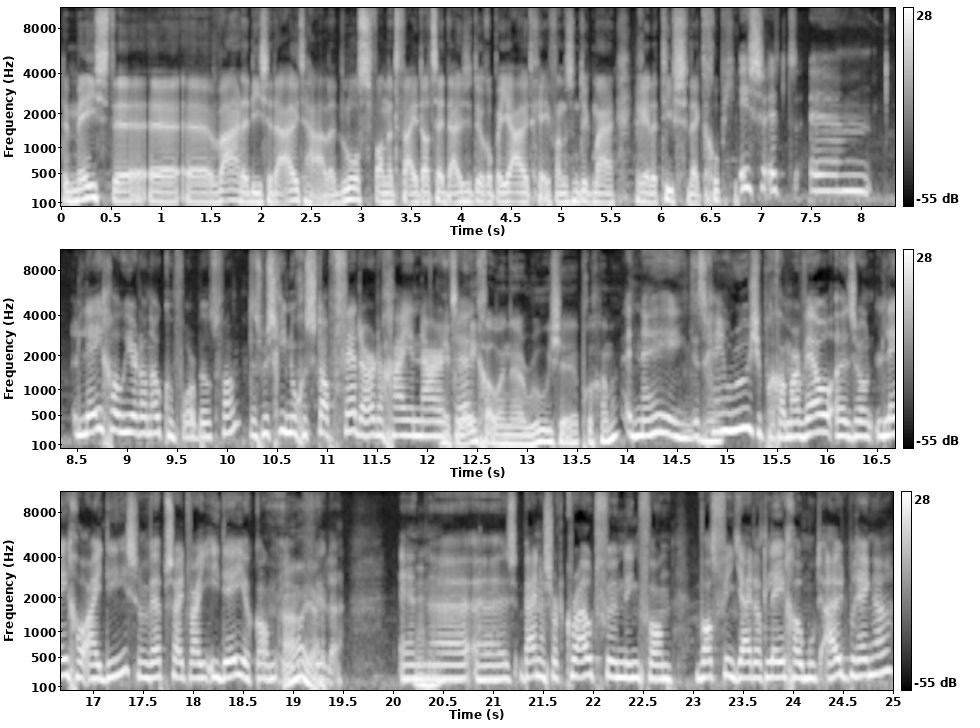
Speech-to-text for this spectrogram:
de meeste eh, eh, waarde die ze daaruit halen. Los van het feit dat zij 1000 euro per jaar uitgeven. Want dat is natuurlijk maar een relatief select groepje. Is het ehm, Lego hier dan ook een voorbeeld van? Dus misschien nog een stap verder. Dan ga je naar Heeft het... Lego een eh, Rouge-programma? Nee, dat is geen Rouge-programma, maar wel eh, zo'n Lego ID's, een website waar je ideeën kan Oh, ja. En Mhm. eh, eh, bijna een soort crowdfunding van wat vind jij dat Lego moet uitbrengen?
